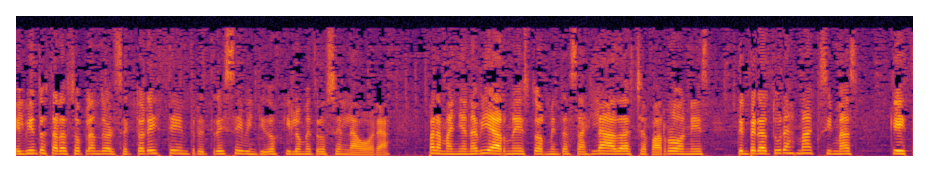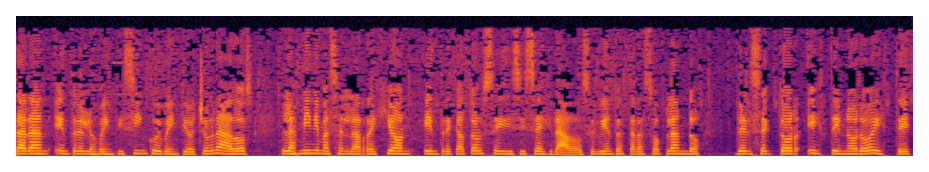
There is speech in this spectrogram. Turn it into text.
El viento estará soplando al sector este entre 13 y 22 kilómetros en la hora. Para mañana viernes, tormentas aisladas, chaparrones, temperaturas máximas que estarán entre los 25 y 28 grados, las mínimas en la región entre 14 y 16 grados. El viento estará soplando del sector este-noroeste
